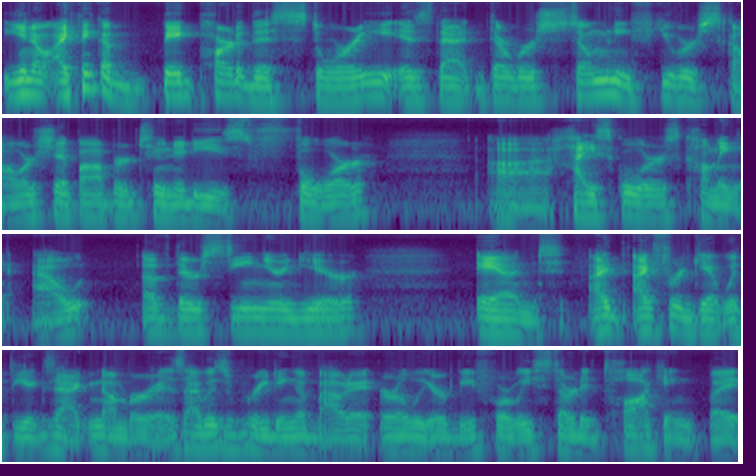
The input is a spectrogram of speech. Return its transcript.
You know, I think a big part of this story is that there were so many fewer scholarship opportunities for uh, high schoolers coming out of their senior year and I, I forget what the exact number is. I was reading about it earlier before we started talking, but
